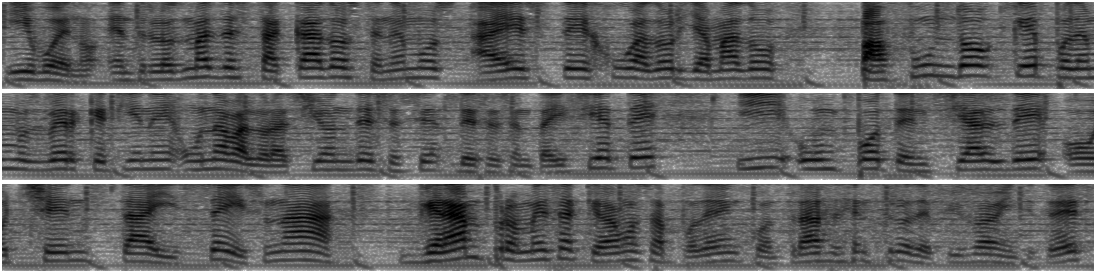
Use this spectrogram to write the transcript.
Y bueno, entre los más destacados tenemos a este jugador llamado Pafundo que podemos ver que tiene una valoración de, de 67 y un potencial de 86. Una gran promesa que vamos a poder encontrar dentro de FIFA 23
